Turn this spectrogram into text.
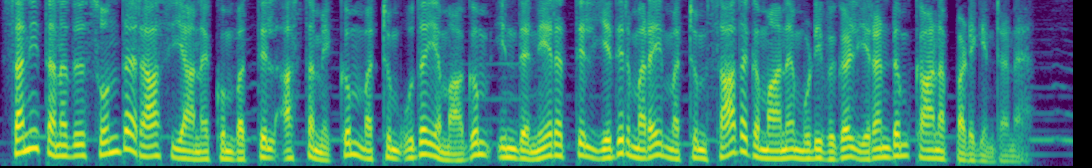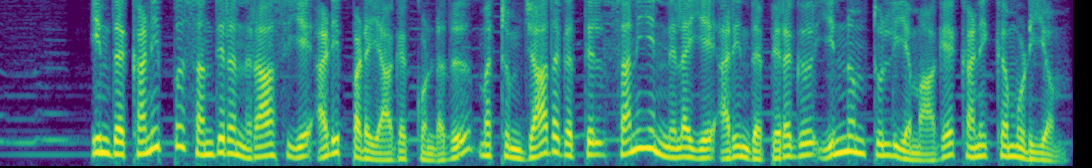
சனி தனது சொந்த ராசியான கும்பத்தில் அஸ்தமிக்கும் மற்றும் உதயமாகும். இந்த நேரத்தில் எதிர்மறை மற்றும் சாதகமான முடிவுகள் இரண்டும் காணப்படுகின்றன. இந்த கணிப்பு சந்திரன் ராசியை அடிப்படையாகக் கொண்டது மற்றும் ஜாதகத்தில் சனியின் நிலையை அறிந்த பிறகு இன்னும் துல்லியமாக கணிக்க முடியும்.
